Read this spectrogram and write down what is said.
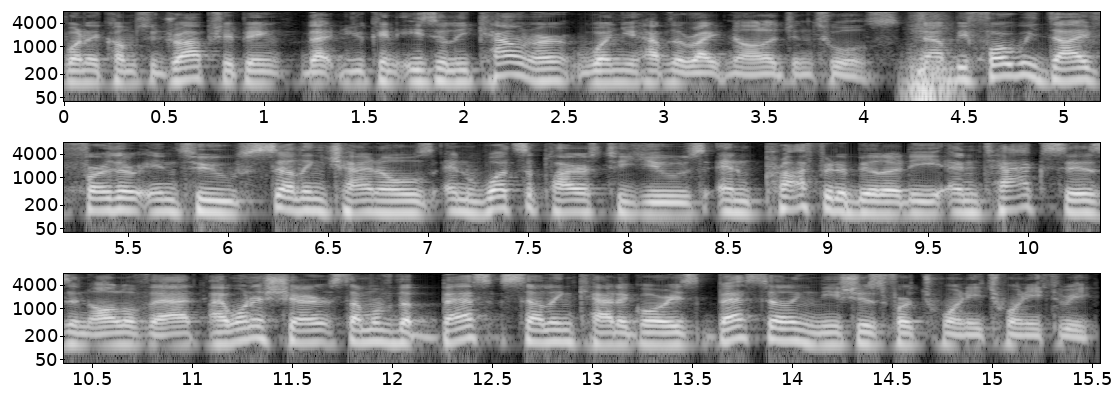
when it comes to dropshipping that you can easily counter when you have the right knowledge and tools. Now, before we dive further into selling channels and what suppliers to use and profitability and taxes and all of that, I want to share some of the best selling categories, best selling niches for 2023.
